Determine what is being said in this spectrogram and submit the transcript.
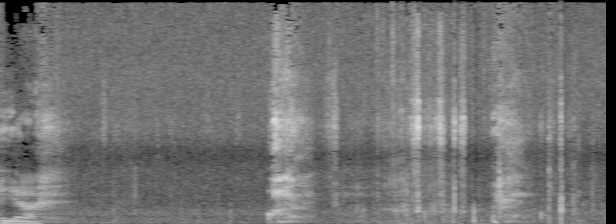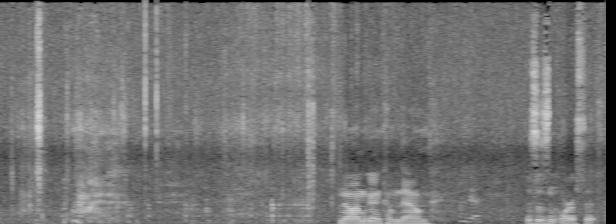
Yeah. No, I'm gonna come down. okay. This isn't worth it.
